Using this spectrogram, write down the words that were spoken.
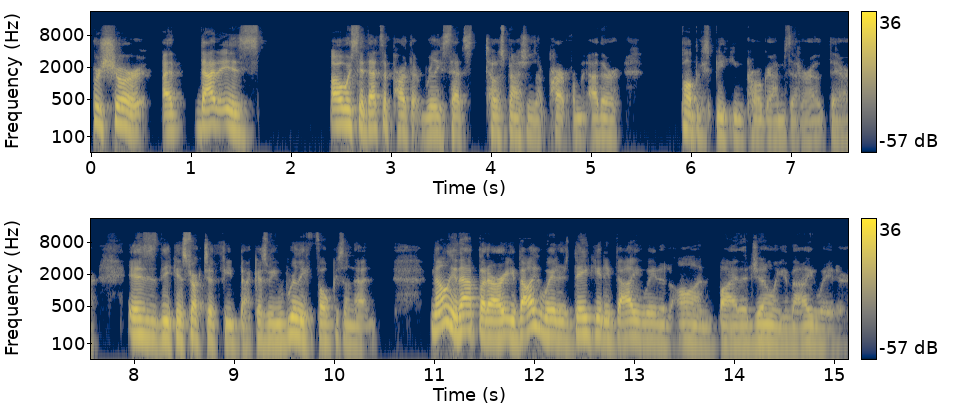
For sure. I, that is, always say that's a part that really sets Toastmasters apart from other public speaking programs that are out there is the constructive feedback because we really focus on that. Not only that, but our evaluators, they get evaluated on by the general evaluator.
